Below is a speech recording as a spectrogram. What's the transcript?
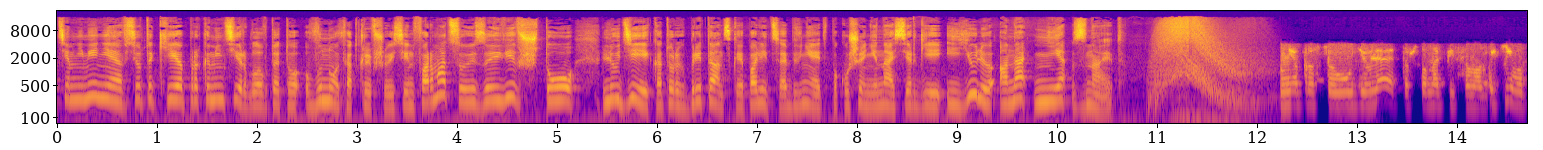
тем не менее, все-таки прокомментировала вот эту вновь открывшуюся информацию и заявив, что людей, которых британская полиция обвиняет в покушении на Сергея и Юлию, она не знает. Меня просто удивляет то, что написано. Такие вот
